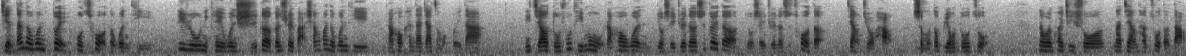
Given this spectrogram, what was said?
简单的问对或错的问题。例如，你可以问十个跟税法相关的问题，然后看大家怎么回答。你只要读出题目，然后问有谁觉得是对的，有谁觉得是错的，这样就好，什么都不用多做。那位会计说：“那这样他做得到。”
